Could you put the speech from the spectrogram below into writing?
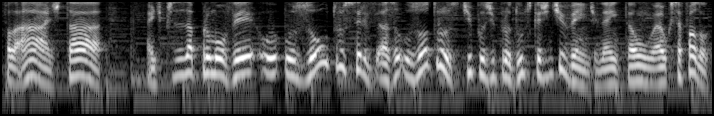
fala, ah, a gente tá. A gente precisa promover os outros, os outros tipos de produtos que a gente vende, né? Então, é o que você falou.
